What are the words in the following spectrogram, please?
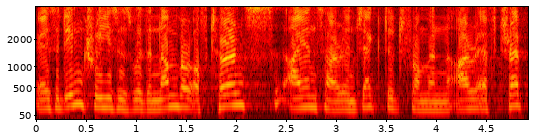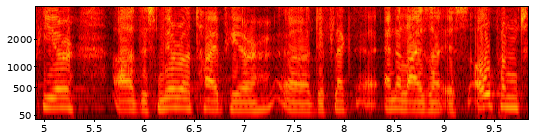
As it increases with the number of turns, ions are injected from an RF trap here. Uh, this mirror type here, uh, deflect uh, analyzer is opened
